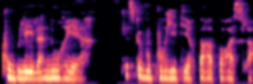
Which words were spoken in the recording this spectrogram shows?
combler, la nourrir. Qu'est-ce que vous pourriez dire par rapport à cela?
